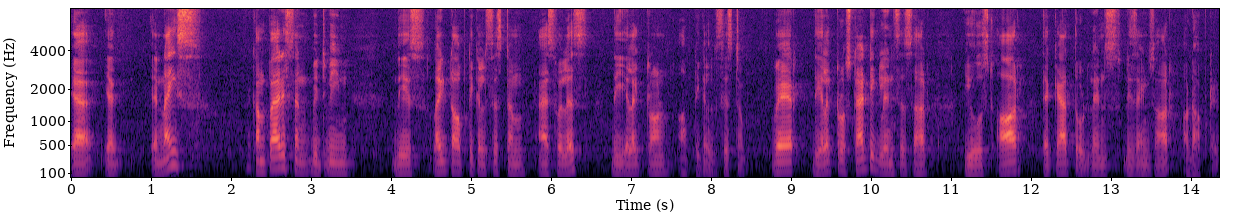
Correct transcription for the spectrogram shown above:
a, a, a nice comparison between this light optical system as well as the electron optical system, where the electrostatic lenses are used or the cathode lens designs are adopted.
